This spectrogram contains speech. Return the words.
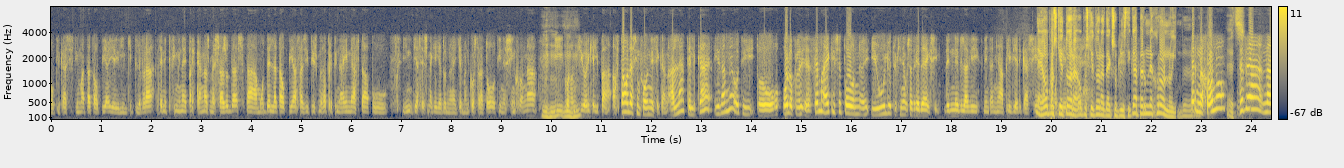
οπλικά συστήματα τα οποία η ελληνική πλευρά δεν επιθυμεί να υπάρχει κανένας μεσάζοντας. Τα μοντέλα τα οποία θα ζητήσουμε θα πρέπει να είναι αυτά που είναι διαθέσιμα και για τον ε, γερμανικό στρατό, ότι είναι σύγχρονα, mm-hmm, η οικονομική mm-hmm. όρη κλπ. Αυτά όλα συμφωνήθηκαν. Αλλά τελικά είδαμε ότι το όλο θέμα έκλεισε τον Ιούλιο του 1936. Δεν είναι δηλαδή, δεν ήταν μια απλή διαδικασία. Ναι, όπως και, τώρα, όπως και τώρα τα εξοπλιστικά παίρνουν χρόνο. Παίρνουν χρόνο. Έτσι. Βέβαια, να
